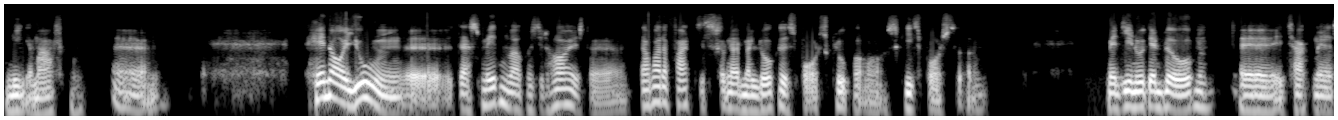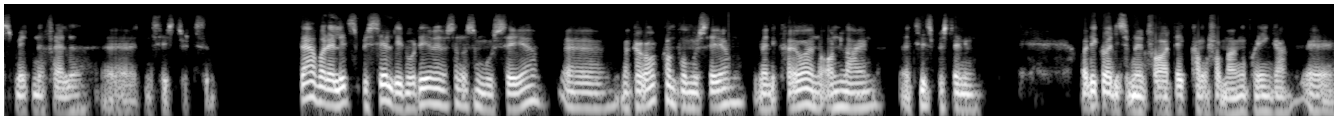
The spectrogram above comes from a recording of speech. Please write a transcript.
9 om aftenen. Øh, hen over julen, øh, da smitten var på sit højeste, der var der faktisk sådan, at man lukkede sportsklubber og skisportsteder. Men de er nu igen blevet åbne, øh, i takt med, at smitten er faldet øh, den sidste tid. Der var det lidt specielt endnu, det er sådan noget som museer. Øh, man kan godt komme på museum, men det kræver en online øh, tidsbestilling. Og det gør de simpelthen for, at det ikke kommer for mange på en gang, øh,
